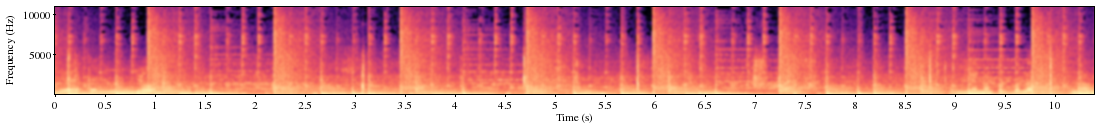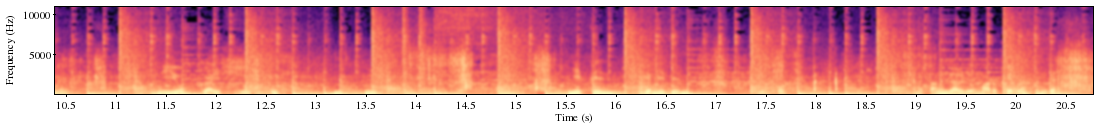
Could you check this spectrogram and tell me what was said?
Dira ka ng Yon. Ganyan ang pagbalat ng niyog guys. Hmm? Ngipin gamitin. Ito. Matanggal yung marpil ng tanggal.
